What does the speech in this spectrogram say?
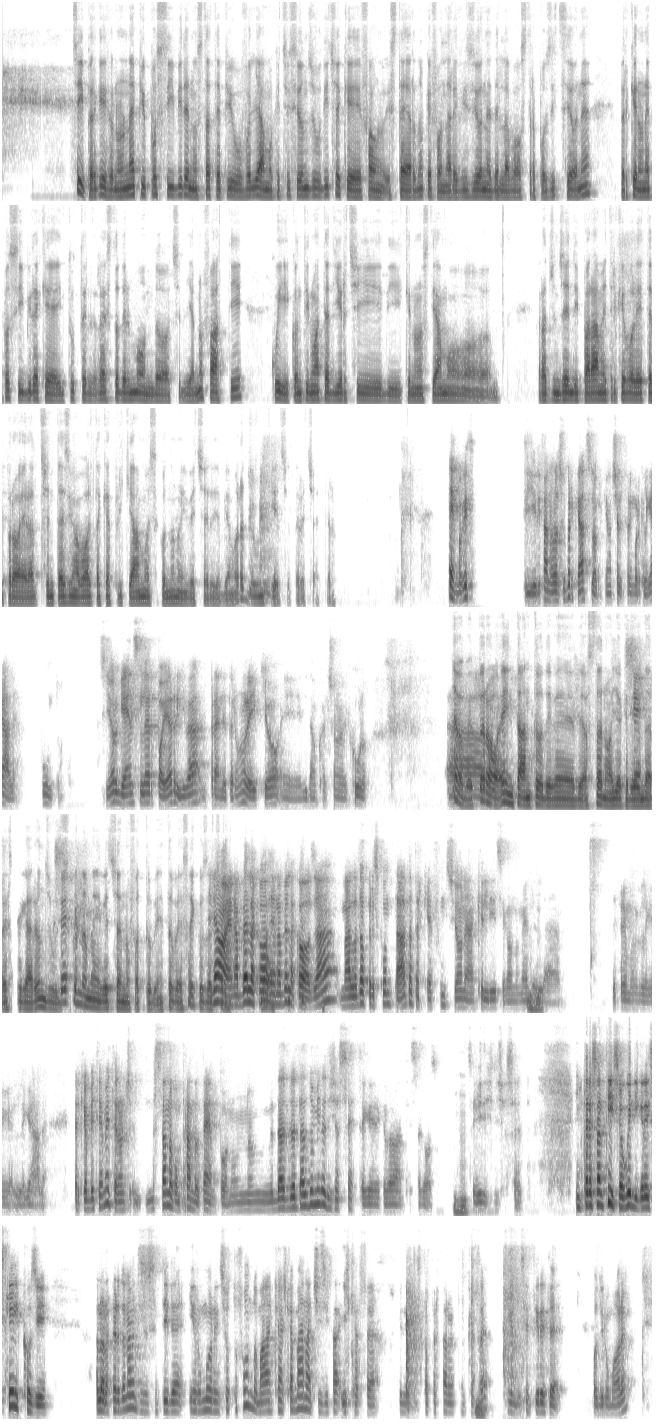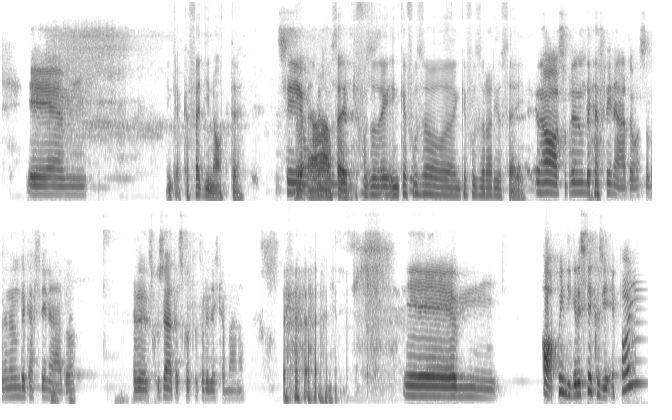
Sì, perché non è più possibile, non state più, vogliamo che ci sia un giudice che fa un esterno, che fa una revisione della vostra posizione, perché non è possibile che in tutto il resto del mondo ce li hanno fatti, qui continuate a dirci di, che non stiamo raggiungendo i parametri che volete, però è la centesima volta che applichiamo e secondo noi invece li abbiamo raggiunti, eccetera, eccetera. Eh, ma questi gli rifanno la supercazzola perché non c'è il framework legale, punto signor Gensler poi arriva, prende per un orecchio e gli dà un calcione nel culo. Eh vabbè, però e intanto deve, ha sta noia che sì. deve andare a spiegare a un giudice. Sì. Secondo me invece hanno fatto bene. Vabbè, sai cosa No, è una, bella co- no. è una bella cosa, ma la do per scontata perché funziona anche lì, secondo me, mm-hmm. del, del framework legale. Perché obiettivamente stanno comprando tempo, non, da, dal 2017 che, che va avanti questa cosa. Mm-hmm. 16-17. Interessantissimo, quindi Grayscale così. Allora, perdonate se sentite il rumore in sottofondo, ma anche al cabana ci si fa il caffè. Quindi sto per fare un caffè, no. quindi sentirete un po' di rumore. E, ehm, Minchia, caffè di notte. Sì, Dove, ah, un... sai, in, che fuso, in, che fuso, in che fuso orario sei? No, sto prendendo un decaffeinato, sto prendendo un decaffeinato. Eh, scusate, ascoltatori del cabana. e, ehm, oh, quindi Grayscale così. E poi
